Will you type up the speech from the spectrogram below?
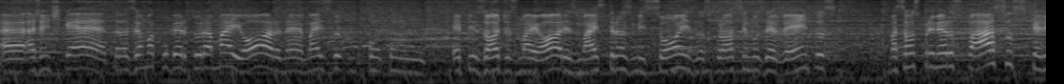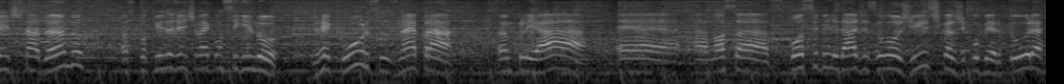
É, a gente quer trazer uma cobertura maior, né? Mais do, com, com episódios maiores, mais transmissões nos próximos eventos. Mas são os primeiros passos que a gente está dando. Aos pouquinhos a gente vai conseguindo recursos, né? Para ampliar é, as nossas possibilidades logísticas de cobertura.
